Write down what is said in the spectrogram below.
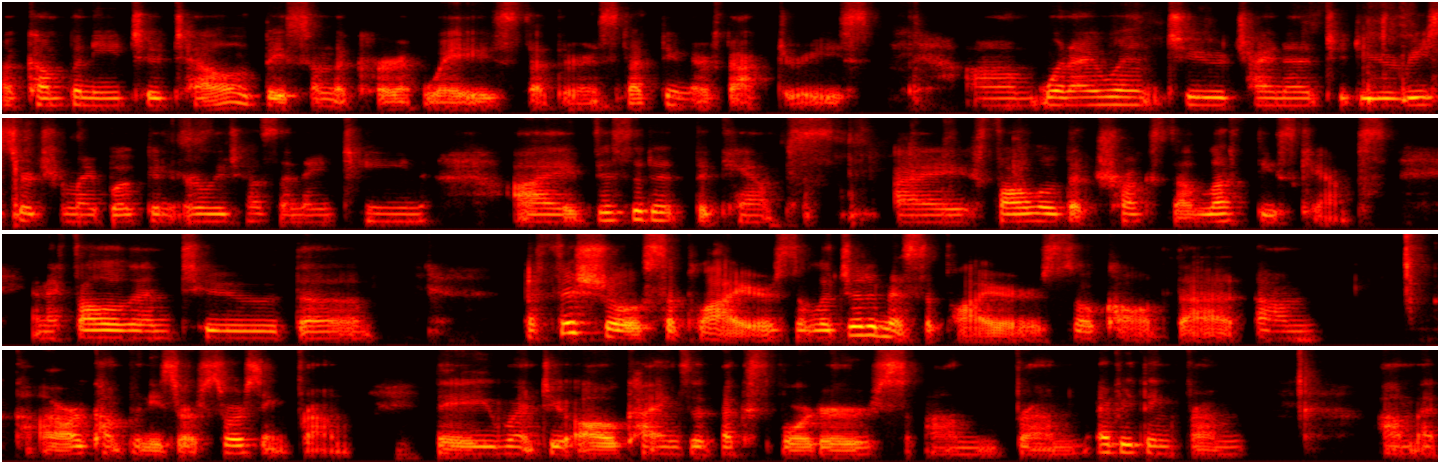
a company to tell based on the current ways that they're inspecting their factories. Um, when I went to China to do research for my book in early 2019, I visited the camps. I followed the trucks that left these camps and I followed them to the official suppliers, the legitimate suppliers, so-called, that um, our companies are sourcing from. They went to all kinds of exporters um, from everything from um, a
